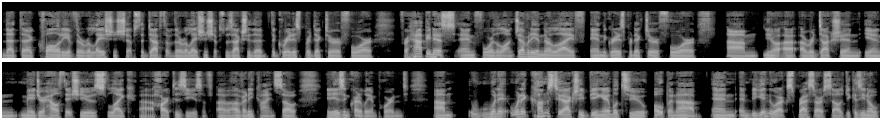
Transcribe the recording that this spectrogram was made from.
that the quality of their relationships, the depth of their relationships, was actually the the greatest predictor for for happiness and for the longevity in their life, and the greatest predictor for um, you know a, a, reduction in major health issues like uh, heart disease of, of, of any kind. So it is incredibly important. Um, when it when it comes to actually being able to open up and and begin to express ourselves because you know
